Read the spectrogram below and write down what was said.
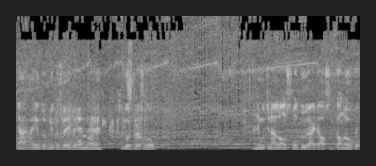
ja, hij hield ook Lucas Weber en uh, George Russell op. En die moeten naar Landstrol doorrijden als het kan, hoop ik.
